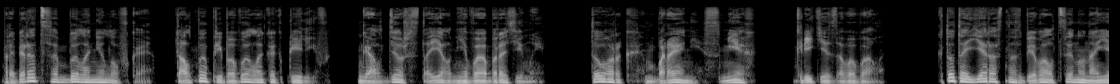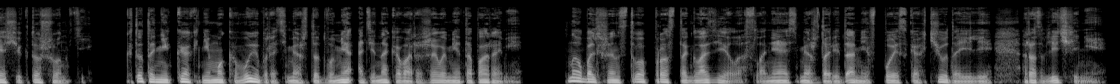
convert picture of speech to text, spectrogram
Пробираться было неловко. Толпа прибывала как прилив. Галдеж стоял невообразимый. Торг, брань, смех, крики завывал. Кто-то яростно сбивал цену на ящик тушенки. Кто-то никак не мог выбрать между двумя одинаково ржавыми топорами. Но большинство просто глазело, слоняясь между рядами в поисках чуда или развлечений.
